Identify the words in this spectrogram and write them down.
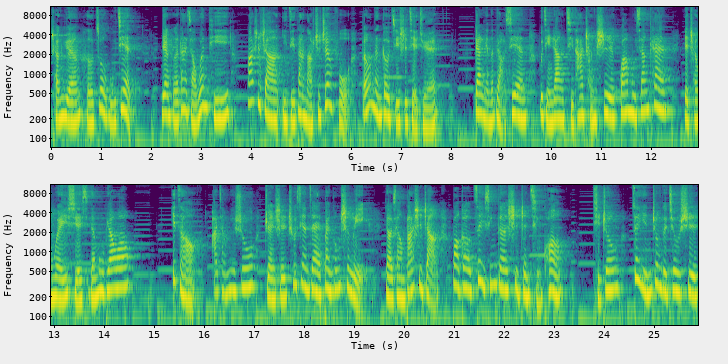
成员合作无间。任何大小问题，巴士长以及大脑市政府都能够及时解决。亮眼的表现不仅让其他城市刮目相看，也成为学习的目标哦。一早，阿强秘书准时出现在办公室里，要向巴士长报告最新的市政情况。其中最严重的就是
